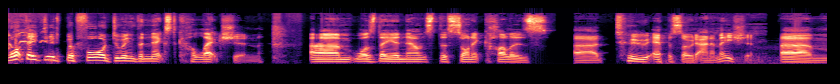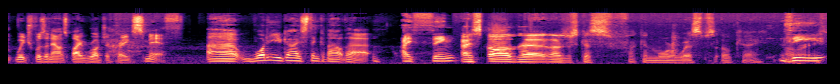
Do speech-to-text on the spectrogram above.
what they did before doing the next collection um, was they announced the Sonic Colors uh, two episode animation, um, which was announced by Roger Craig Smith. Uh, what do you guys think about that? I think I saw that and I was just guess fucking more wisps. Okay. the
